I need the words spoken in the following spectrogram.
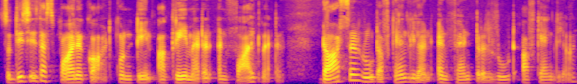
so this is the spinal cord contain a gray matter and white matter, dorsal root of ganglion and ventral root of ganglion.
